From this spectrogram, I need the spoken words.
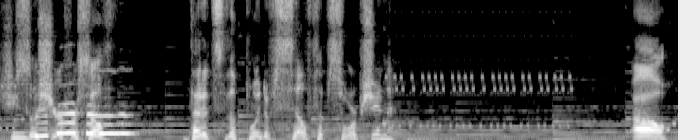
She's so sure of herself that it's to the point of self-absorption? Oh.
